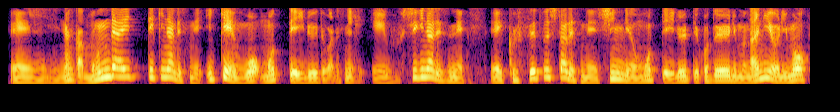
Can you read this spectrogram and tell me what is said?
えー、なんか問題的なですね、意見を持っているとかですね、えー、不思議なですね、えー、屈折したですね、信念を持っているということよりも何よりも、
